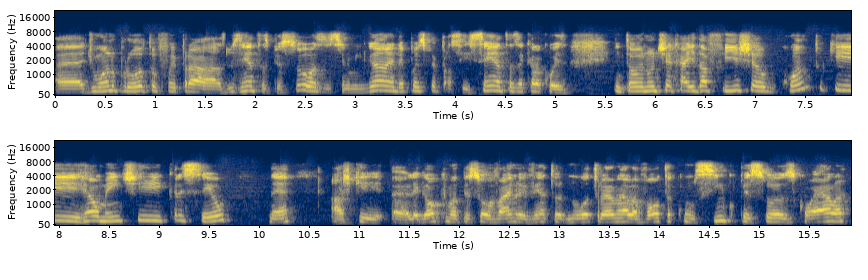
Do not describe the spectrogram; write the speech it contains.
é, de um ano para o outro foi para 200 pessoas, se não me engano, e depois foi para 600, aquela coisa. Então eu não tinha caído a ficha, o quanto que realmente cresceu, né? Acho que é legal que uma pessoa vai no evento, no outro ano ela volta com cinco pessoas com ela,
